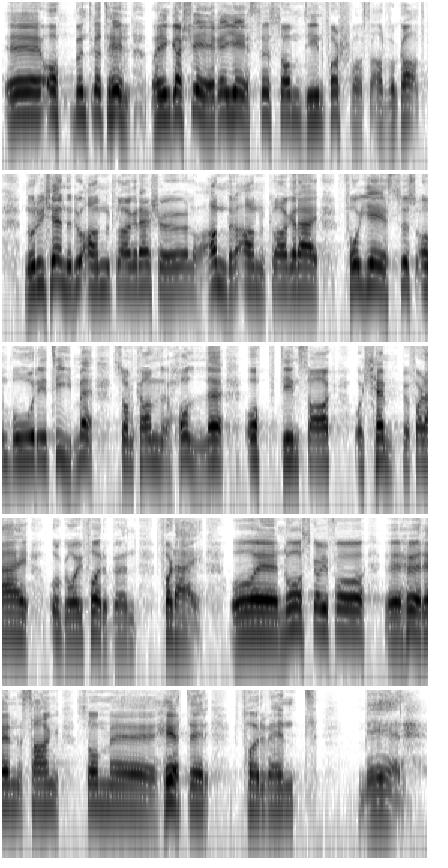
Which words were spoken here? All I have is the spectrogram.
eh, oppmuntre til å engasjere Jesus som din forsvarsadvokat. Når du kjenner du anklager deg sjøl, og andre anklager deg, få Jesus om bord i teamet som kan holde opp din sak og kjempe for deg og gå i forbønn for deg. Og eh, nå skal vi få eh, høre en sang som eh, heter 'Forvent mer'.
